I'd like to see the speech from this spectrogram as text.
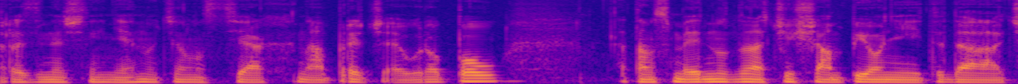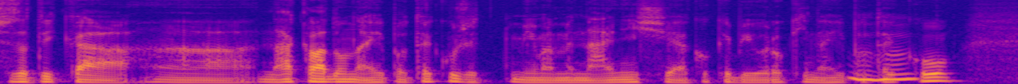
rezidenčných nehnuteľnostiach naprieč Európou a tam sme jednoznačne šampióni, teda čo sa týka a, nákladov na hypotéku, že my máme najnižšie ako keby úroky na hypotéku. Mm-hmm.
